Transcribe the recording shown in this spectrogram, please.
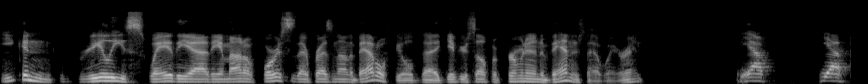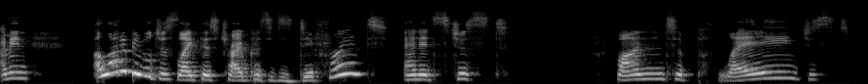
You can really sway the uh, the amount of forces that are present on the battlefield. Uh, give yourself a permanent advantage that way, right? Yeah, yeah. I mean, a lot of people just like this tribe because it's different and it's just fun to play. Just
